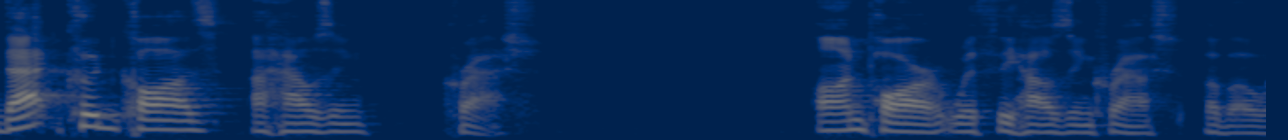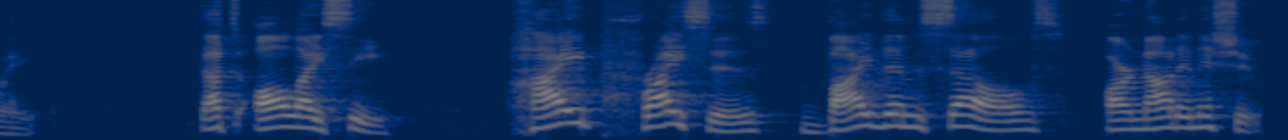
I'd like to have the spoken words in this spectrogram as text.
That could cause a housing crash on par with the housing crash of 08. That's all I see. High prices by themselves are not an issue.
